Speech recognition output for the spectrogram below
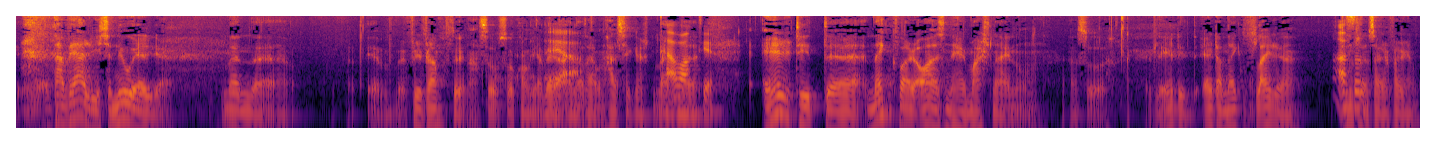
Det er verre ikke, nå er det. Men uh, for fremtiden, så, så kommer jeg være en av dem, helt sikkert. Men, det vant jeg. Er det tid uh, nekvar av sånne her marsjene noen? Altså, er det, er det nekvar flere influencer i ferien?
